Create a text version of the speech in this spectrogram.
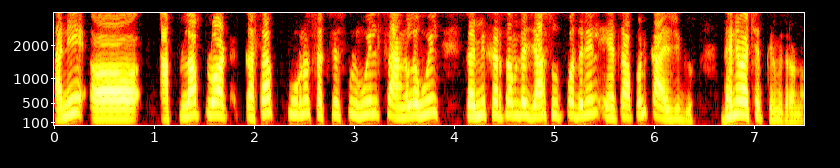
आणि आपला प्लॉट कसा पूर्ण सक्सेसफुल होईल चांगलं होईल कमी खर्चामध्ये जास्त उत्पादन येईल ह्याचा आपण काळजी घेऊ. धन्यवाद शेतकरी मित्रांनो.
